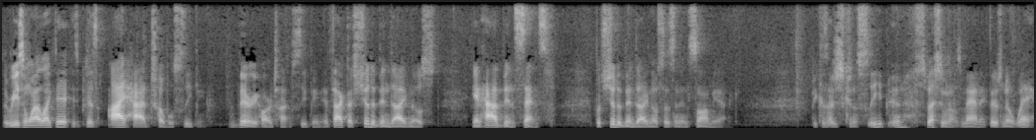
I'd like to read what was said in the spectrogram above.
The reason why I liked it is because I had trouble sleeping. Very hard time sleeping. In fact, I should have been diagnosed and have been since, but should have been diagnosed as an insomniac because I just couldn't sleep, dude. Especially when I was manic. There's no way.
